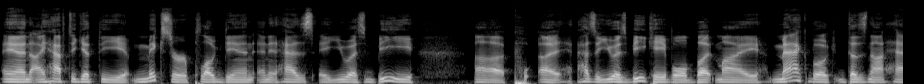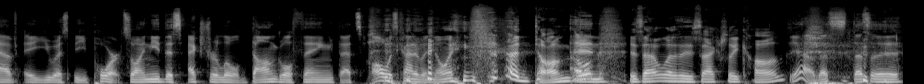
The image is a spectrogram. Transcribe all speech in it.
and I have to get the mixer plugged in, and it has a USB uh, uh, has a USB cable, but my MacBook does not have a USB port. So I need this extra little dongle thing that's always kind of annoying. a dongle? And is that what it's actually called? Yeah, that's that's a.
